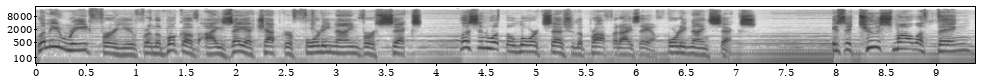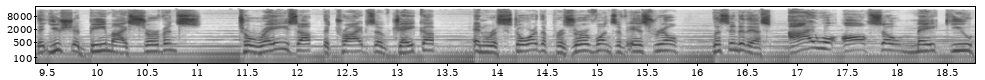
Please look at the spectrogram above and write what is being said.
Let me read for you from the book of Isaiah, chapter 49, verse 6. Listen what the Lord says through the prophet Isaiah 49, 6. Is it too small a thing that you should be my servants to raise up the tribes of Jacob? And restore the preserved ones of Israel, listen to this I will also make you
